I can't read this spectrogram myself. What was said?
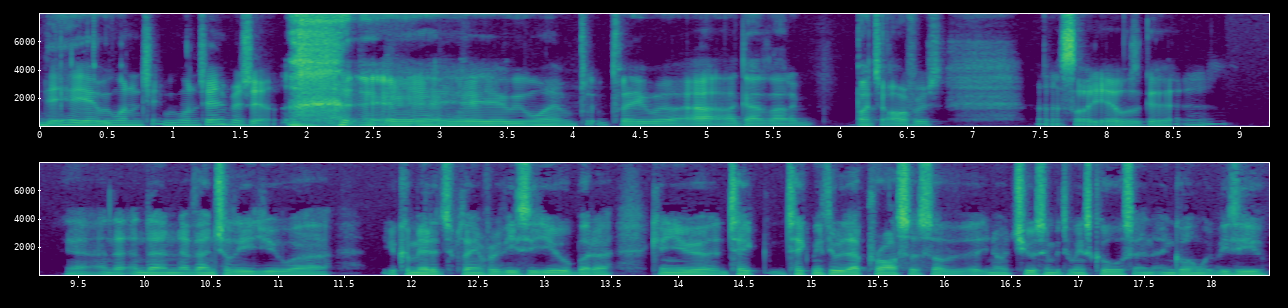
Yeah, yeah, we won. A, we won a championship. yeah, yeah, yeah, yeah, we won. Played well. I, I got a lot of bunch of offers, uh, so yeah, it was good. Yeah, and th- and then eventually you uh, you committed to playing for VCU. But uh, can you take take me through that process of you know choosing between schools and, and going with VCU?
